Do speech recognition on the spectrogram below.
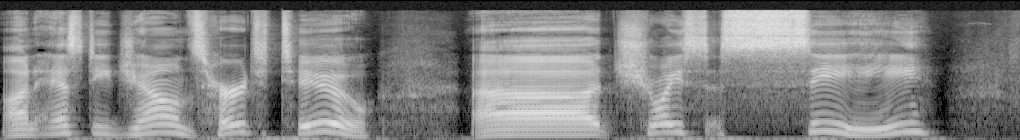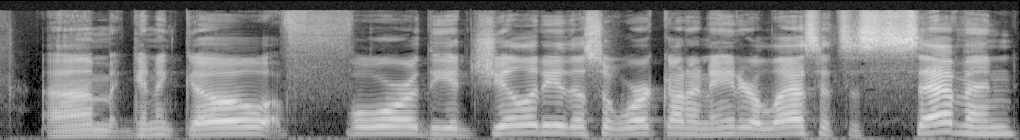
on SD Jones. Hurt two. Uh, choice C. I'm gonna go for the agility. This will work on an eight or less. It's a seven.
